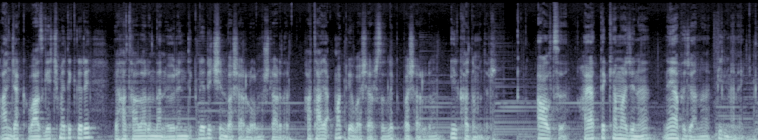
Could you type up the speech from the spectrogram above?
Ancak vazgeçmedikleri ve hatalarından öğrendikleri için başarılı olmuşlardır. Hata yapmak ve başarısızlık başarılığın ilk adımıdır. 6. Hayattaki amacını, ne yapacağını bilmemek.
